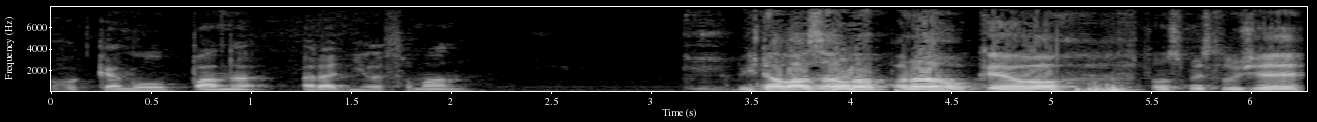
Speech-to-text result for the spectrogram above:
Hokemu, pan radní Lefelman. Bych navázal na pana Hokeho v tom smyslu, že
